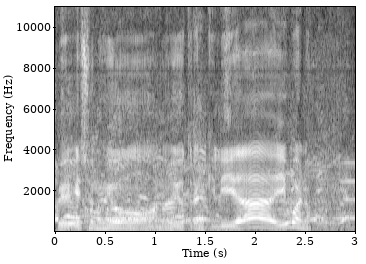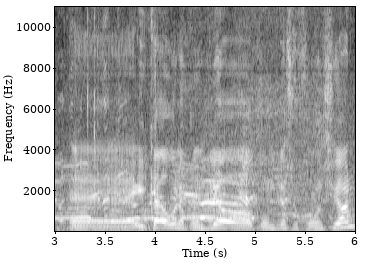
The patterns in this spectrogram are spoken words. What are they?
pero eso nos dio, nos dio tranquilidad y bueno, eh, y cada uno cumplió, cumplió su función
